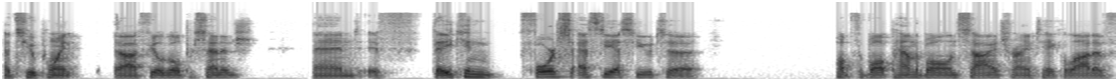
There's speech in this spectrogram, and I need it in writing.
at two point uh, field goal percentage, and if they can force SDSU to pump the ball, pound the ball inside, try and take a lot of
